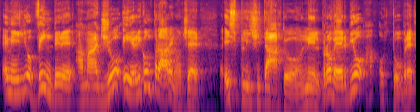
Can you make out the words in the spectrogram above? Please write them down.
è meglio vendere a maggio e ricomprare, non c'è esplicitato nel proverbio, a ottobre.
